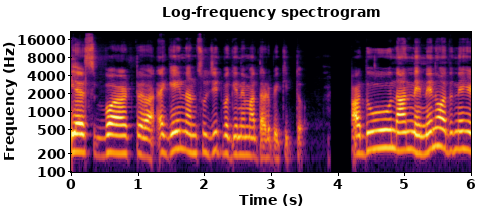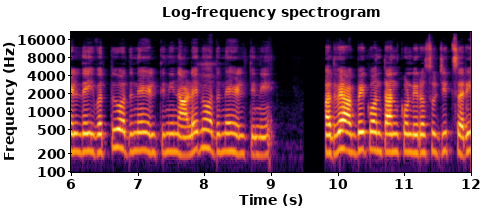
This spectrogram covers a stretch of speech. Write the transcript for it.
ಎಸ್ ಬಟ್ ಅಗೈನ್ ನಾನು ಸುಜಿತ್ ಬಗ್ಗೆನೇ ಮಾತಾಡಬೇಕಿತ್ತು. ಅದು ನಾನು ನಿನ್ನೆನೂ ಅದನ್ನೇ ಹೇಳಿದೆ, ಇವತ್ತು ಅದನ್ನೇ ಹೇಳ್ತೀನಿ, ನಾಳೆನೂ ಅದನ್ನೇ ಹೇಳ್ತೀನಿ. ಮದುವೆ ಆಗಬೇಕು ಅಂತ ಅಂದ್ಕೊಂಡಿರೋ ಸುಜಿತ್ ಸರಿ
